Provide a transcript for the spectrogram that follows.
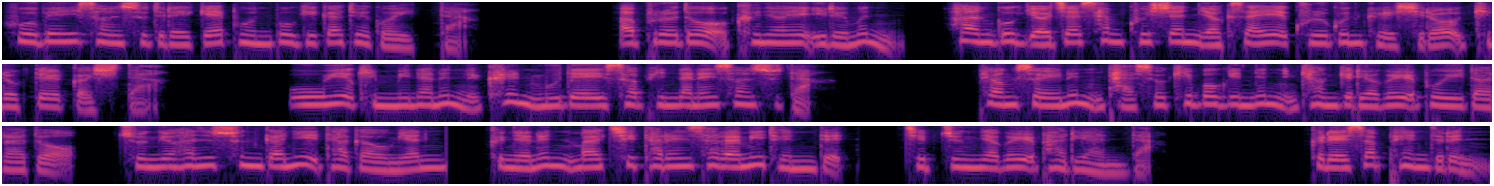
후배 선수들에게 본보기가 되고 있다. 앞으로도 그녀의 이름은 한국 여자 3쿠션 역사의 굵은 글씨로 기록될 것이다. 5위 김민아는 큰 무대에서 빛나는 선수다. 평소에는 다소 기복 있는 경기력을 보이더라도 중요한 순간이 다가오면 그녀는 마치 다른 사람이 된 듯 집중력을 발휘한다. 그래서 팬들은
